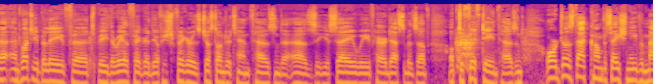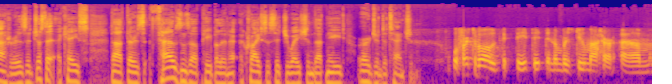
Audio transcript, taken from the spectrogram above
Uh, and what do you believe uh, to be the real figure? The official figure is just under 10,000, as you say. We've heard estimates of up to 15,000. Or does that conversation even matter? Is it just a, a case that there's thousands of people in a, a crisis situation that need urgent attention? Well, first of all, the, the, the numbers do matter, um,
